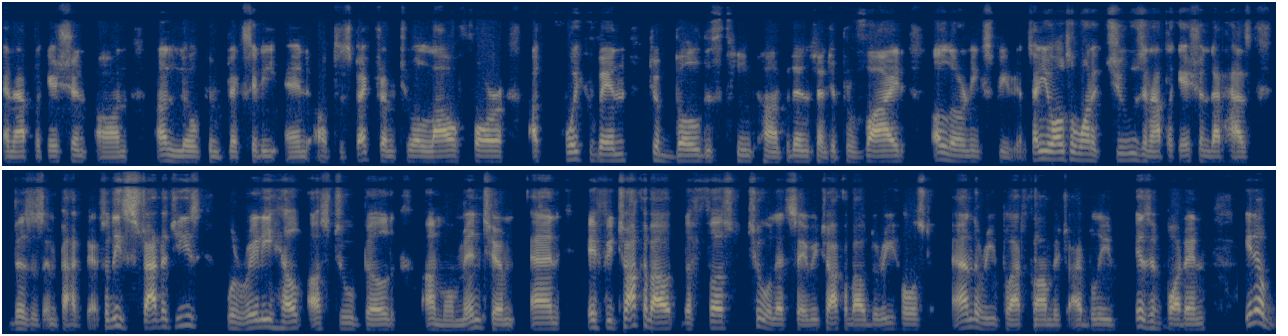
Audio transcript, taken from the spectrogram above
an application on a low complexity end of the spectrum to allow for a quick win to build this team confidence and to provide a learning experience. And you also want to choose an application that has business impact there. So these strategies will really help us to build a momentum. And if we talk about the first two, let's say we talk about the rehost and the replatform, which I believe is important, you know,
